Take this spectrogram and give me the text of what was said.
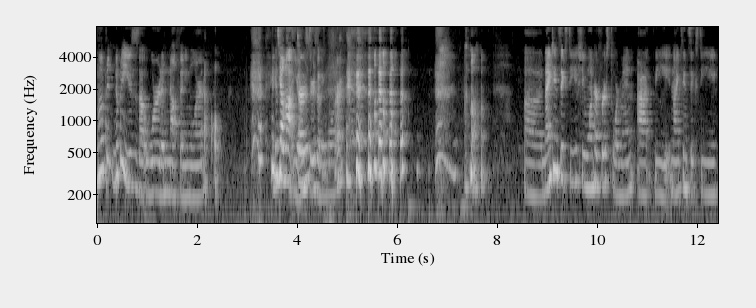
nobody, nobody uses that word enough anymore. Because they're not youngsters anymore. Uh, 1960, she won her first tournament at the 1960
